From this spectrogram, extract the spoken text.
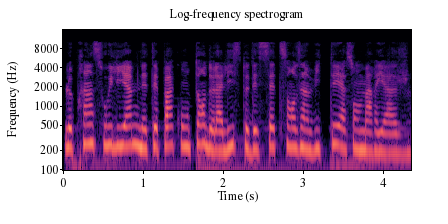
le prince William n'était pas content de la liste des 700 invités à son mariage.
